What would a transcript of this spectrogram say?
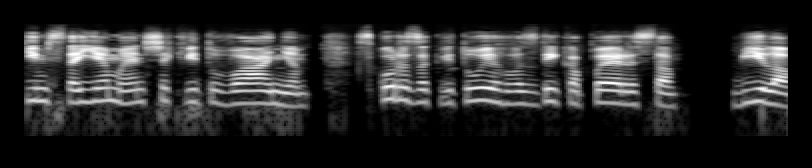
тим стає менше квітування. Скоро заквітує гвоздика переста біла.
